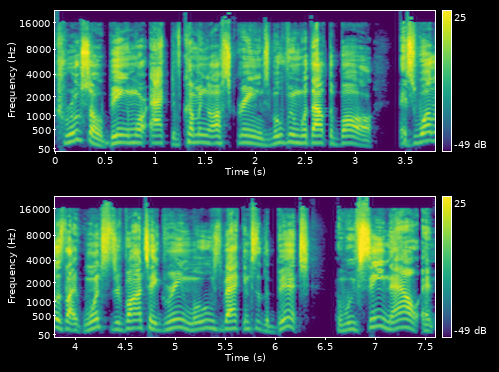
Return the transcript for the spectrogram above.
Caruso being more active, coming off screens, moving without the ball, as well as like once Javonte Green moves back into the bench, and we've seen now an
